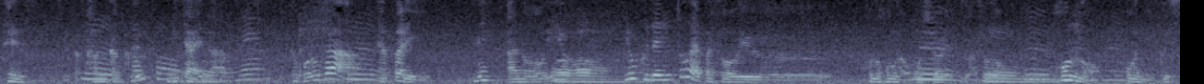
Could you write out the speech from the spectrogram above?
センスっていうか感覚うんみたいなところがうん。やっぱりうんよあよく出るとやっぱりそういうこの本が面白いっていうかそのうん。本の方に行くし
